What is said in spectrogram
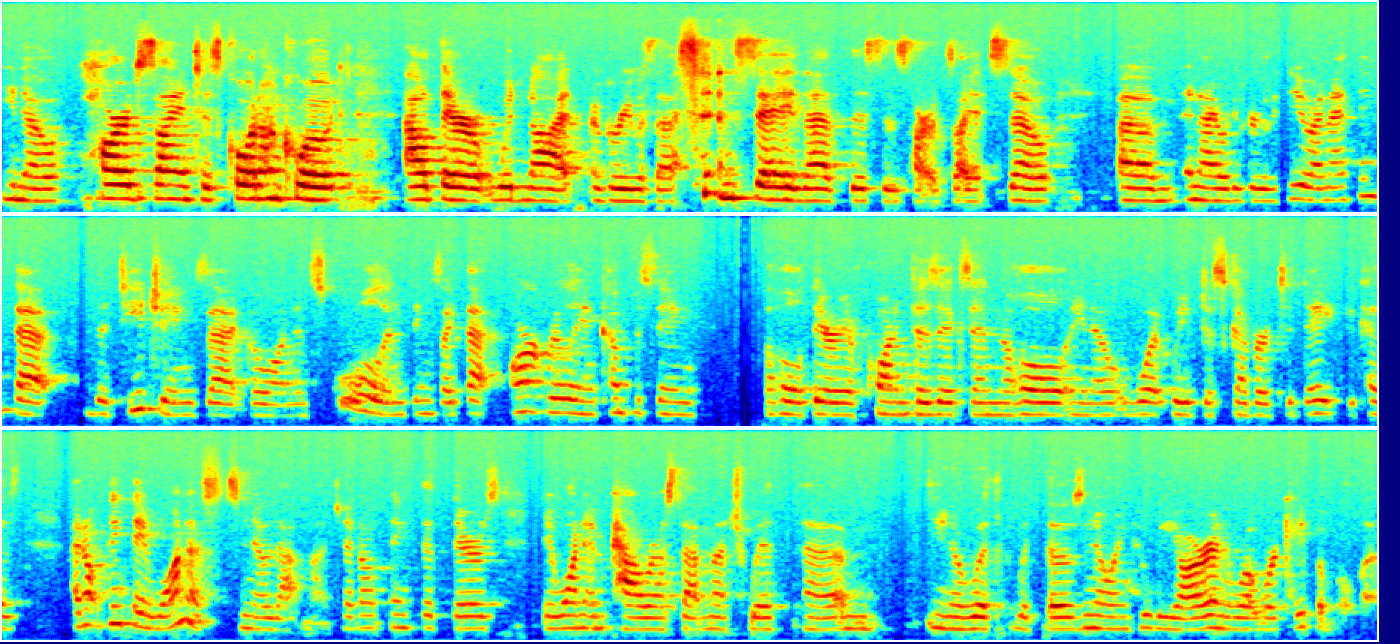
you know, hard scientists, quote unquote, out there would not agree with us and say that this is hard science. So, um, and I would agree with you. And I think that the teachings that go on in school and things like that aren't really encompassing the whole theory of quantum physics and the whole, you know, what we've discovered to date because I don't think they want us to know that much. I don't think that there's they want to empower us that much with um, you know with with those knowing who we are and what we're capable of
